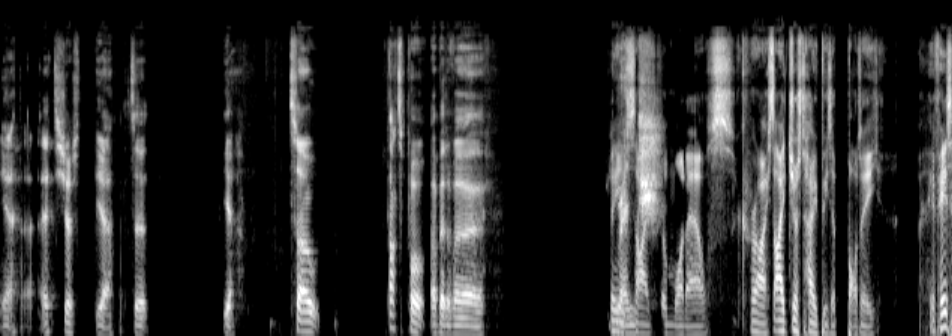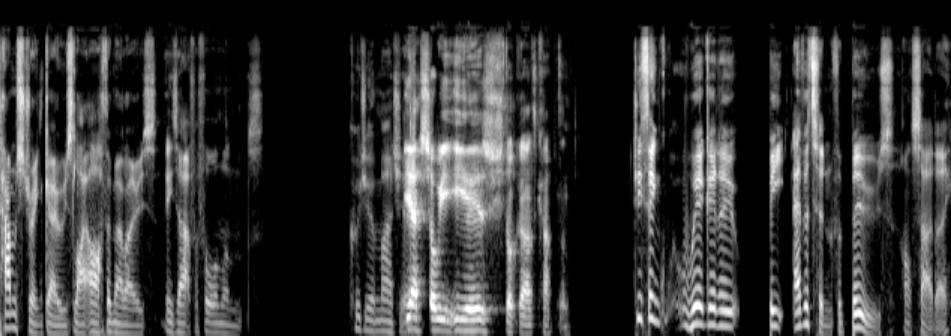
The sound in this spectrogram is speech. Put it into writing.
Yeah, uh, it's just yeah, it's a yeah. So that's put a bit of a Please sign someone else. Christ, I just hope he's a body. If his hamstring goes like Arthur Melo's, he's out for four months. Could you imagine? yeah. So he, he is Stuttgart captain. Do you think we're going to beat Everton for booze on Saturday?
